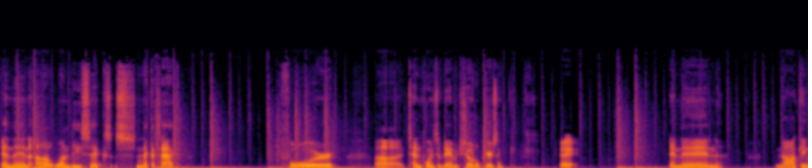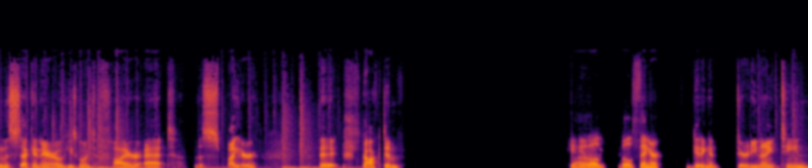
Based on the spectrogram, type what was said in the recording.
and then uh, 1d6 sneak attack for uh, 10 points of damage total piercing, Hey. and then knocking the second arrow, he's going to fire at the spider that shocked him Give you a Um, little little stinger. getting a dirty 19.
